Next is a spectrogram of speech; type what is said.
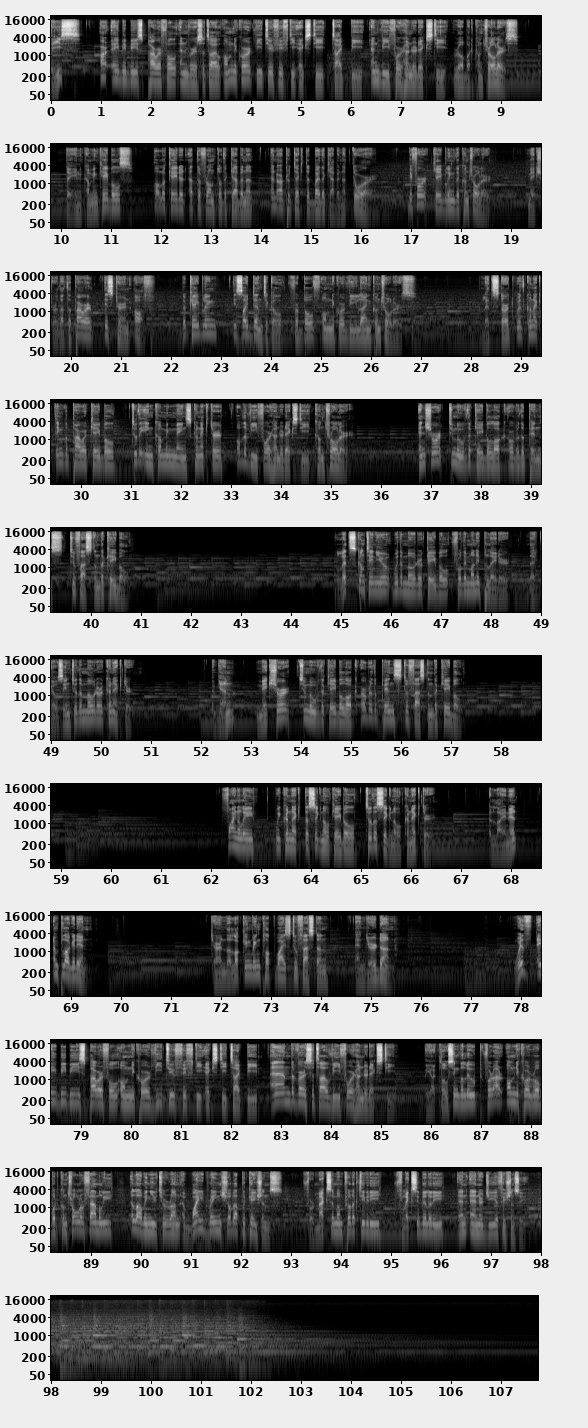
These are ABB's powerful and versatile Omnicore V250 XT Type B and V400 XT robot controllers. The incoming cables are located at the front of the cabinet and are protected by the cabinet door. Before cabling the controller, make sure that the power is turned off. The cabling is identical for both Omnicore V-Line controllers. Let's start with connecting the power cable to the incoming mains connector of the V400 XT controller. Ensure to move the cable lock over the pins to fasten the cable. Let's continue with the motor cable for the manipulator that goes into the motor connector. Again, make sure to move the cable lock over the pins to fasten the cable. Finally, we connect the signal cable to the signal connector. Align it and plug it in. Turn the locking ring clockwise to fasten and you're done. With ABB's powerful Omnicore V250 XT Type B and the versatile V400 XT, we are closing the loop for our Omnicore robot controller family, allowing you to run a wide range of applications for maximum productivity, flexibility and energy efficiency.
